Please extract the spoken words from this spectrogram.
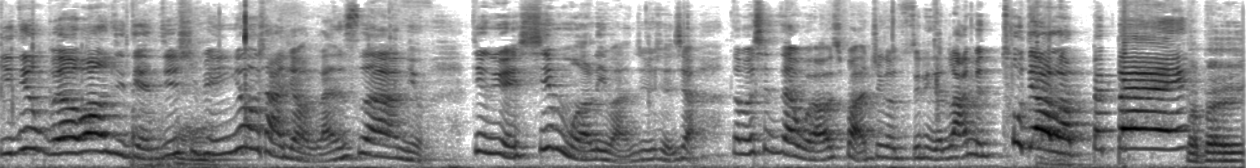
一定不要忘记点击视频右下角蓝色按钮，订阅新魔力玩具学校。那么现在我要去把这个嘴里的拉面吐掉了，拜拜。拜拜。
